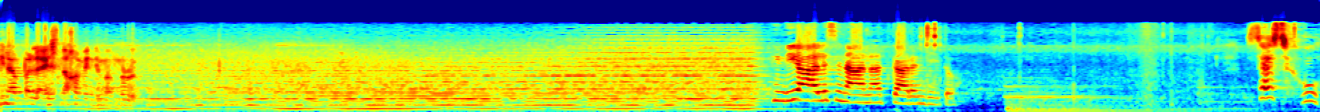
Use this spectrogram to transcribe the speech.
Pinapalayas na kami ni Ma'am Ruth. Hindi aalis si na Ana at Karen dito. Says who?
